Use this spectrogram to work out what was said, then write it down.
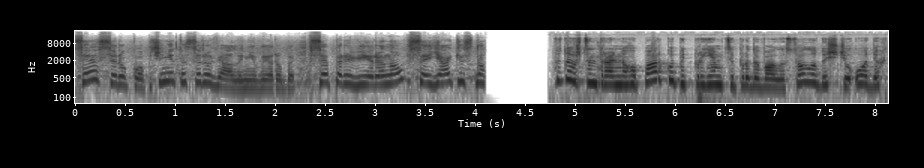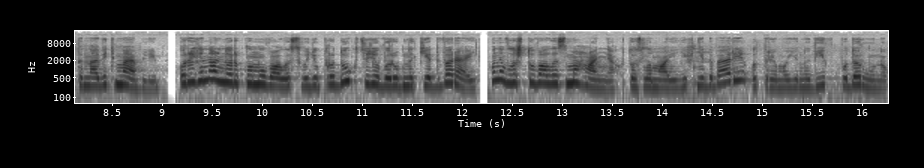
Це сирокопчені та сировялені вироби. Все перевірено, все якісно. Вздовж центрального парку підприємці продавали солодощі, одяг та навіть меблі. Оригінально рекламували свою продукцію виробники дверей. Вони влаштували змагання. Хто зламає їхні двері, отримає нові в подарунок.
